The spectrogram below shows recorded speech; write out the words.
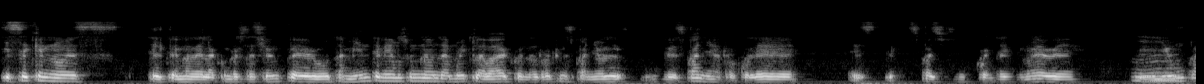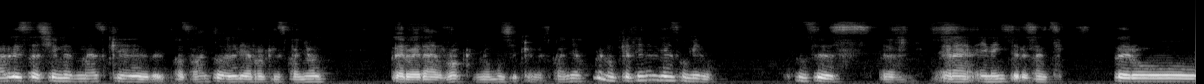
Y sé que no es el tema de la conversación, pero también teníamos una onda muy clavada con el rock en español de España, Rocolé, este, Espacio 59 y mm. un par de estaciones más que pasaban todo el día rock en español, pero era rock, no música en español. Bueno, que al final día es lo. Entonces, eh, era, era interesante. Pero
